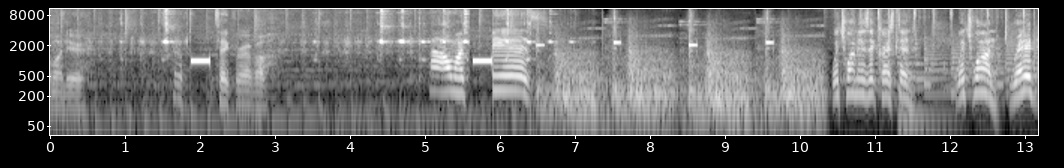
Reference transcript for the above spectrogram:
This is a dumb idea. It's gonna take forever. Ow, my f- ears! Which one is it, Kristen? Which one? Red,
